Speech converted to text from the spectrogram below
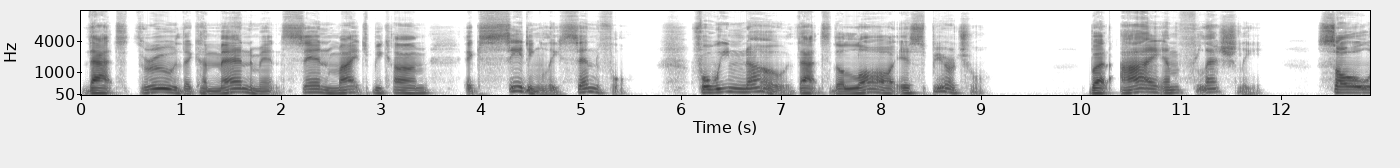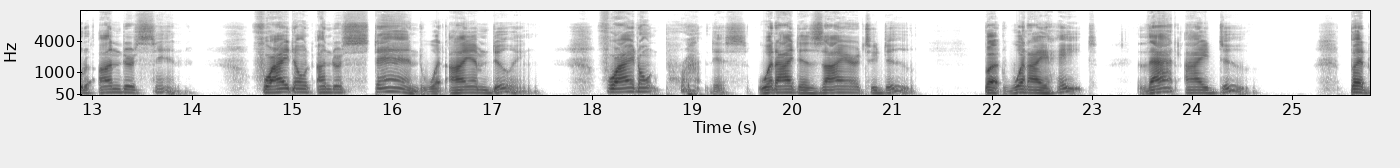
that through the commandment sin might become exceedingly sinful. For we know that the law is spiritual, but I am fleshly, sold under sin. For I don't understand what I am doing, for I don't practice what I desire to do, but what I hate, that I do. But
